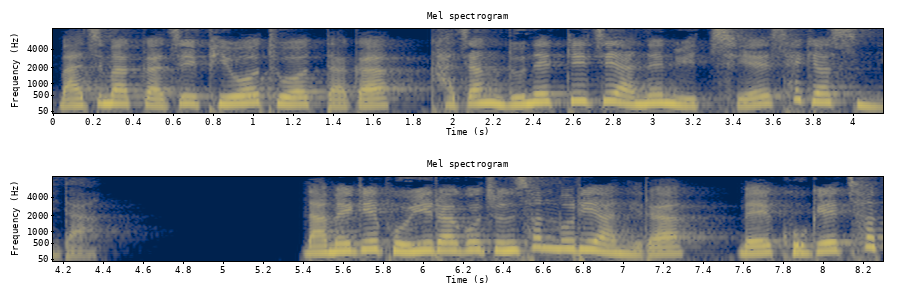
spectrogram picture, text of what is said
마지막까지 비워두었다가 가장 눈에 띄지 않는 위치에 새겼습니다. 남에게 보이라고 준 선물이 아니라 매 곡의 첫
